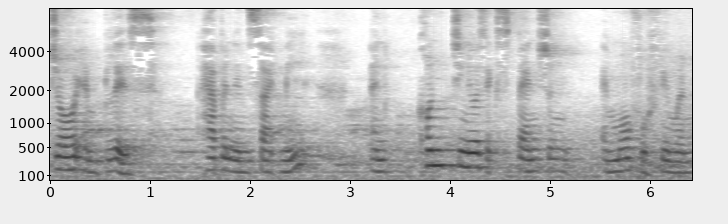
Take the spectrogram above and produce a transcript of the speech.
joy and bliss happened inside me and continuous expansion and more fulfillment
